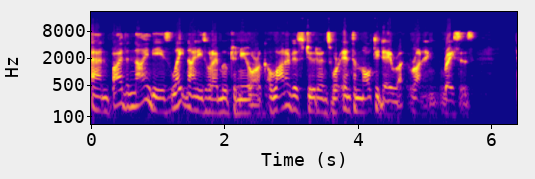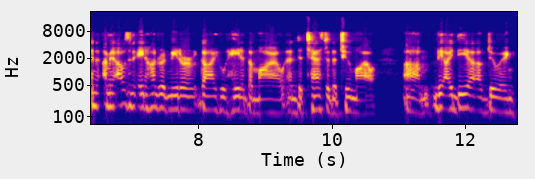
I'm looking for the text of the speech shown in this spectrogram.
And by the 90s, late 90s, when I moved to New York, a lot of his students were into multi day running races. And I mean, I was an 800 meter guy who hated the mile and detested the two mile. Um, the idea of doing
